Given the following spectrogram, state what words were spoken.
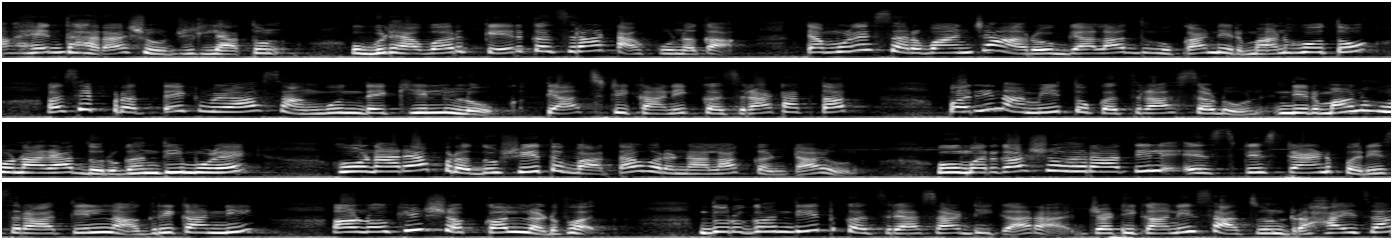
आहेत धाराशिव जिल्ह्यातून उघड्यावर केर कचरा टाकू नका. त्यामुळे सर्वांच्या आरोग्याला धोका निर्माण होतो असे प्रत्येक वेळा सांगून देखील लोक त्याच ठिकाणी कचरा टाकतात. परिणामी तो कचरा सडून निर्माण होणाऱ्या दुर्गंधीमुळे होणाऱ्या प्रदूषित वातावरणाला कंटाळून. उमरगा शहरातील एस टी स्टँड परिसरातील नागरिकांनी अनोखी शक्कल लढवत दुर्गंधित कचऱ्याचा ढिगारा ज्या ठिकाणी साचून राहायचा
